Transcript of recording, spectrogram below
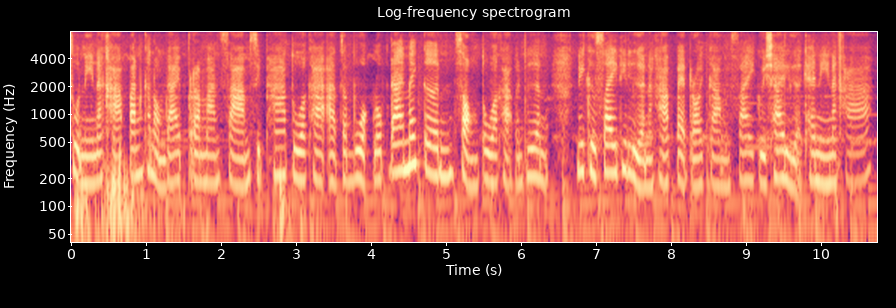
สูตรนี้นะคะ ปั้นขนมได้ประมาณ 35 ตัวค่ะ อาจจะบวกลบได้ไม่เกิน 2 ตัวค่ะเพื่อนๆ นี่คือไส้ที่เหลือนะคะ 800 กรัมไส้กุยช่ายเหลือแค่นี้นะคะ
